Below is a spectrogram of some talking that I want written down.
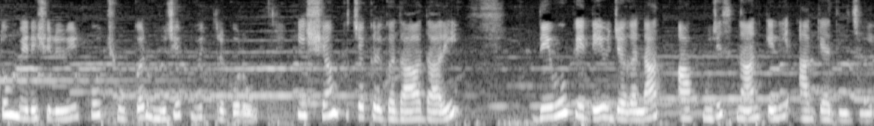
तुम मेरे शरीर को छूकर मुझे पवित्र करो। कि शंख चक्र गदाधारी, देवों के देव जगन्नाथ, आप मुझे स्नान के लिए आज्ञा दीजिए।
